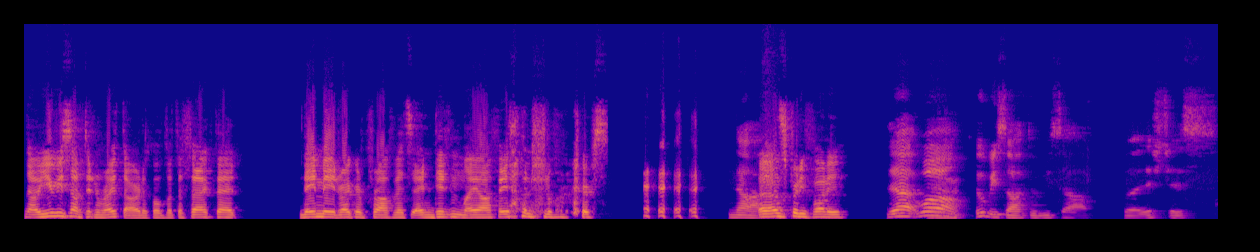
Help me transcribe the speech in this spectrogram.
Now, Ubisoft didn't write the article, but the fact that they made record profits and didn't lay off 800 workers. no, That was pretty funny. yeah. Well, Ubisoft, Ubisoft, but it's just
